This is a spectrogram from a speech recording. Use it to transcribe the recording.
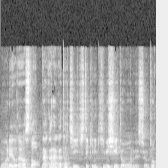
もうありがとうございますと、なかなか立ち位置的に厳しいと思うんですよ。どっ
